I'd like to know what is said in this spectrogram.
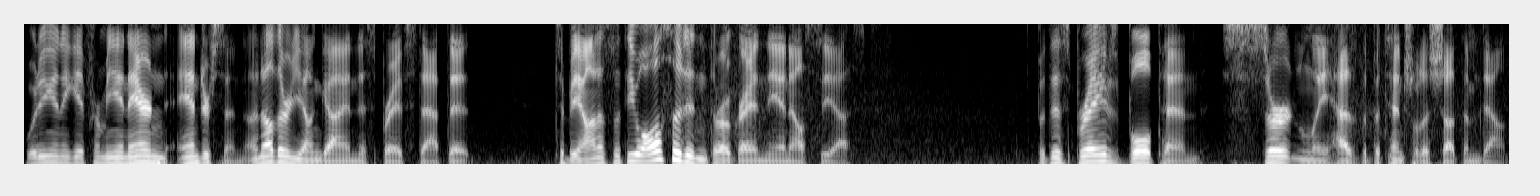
What are you going to get from Ian Aaron Anderson, another young guy in this Brave staff that, to be honest with you, also didn't throw great in the NLCS? But this Braves bullpen certainly has the potential to shut them down.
